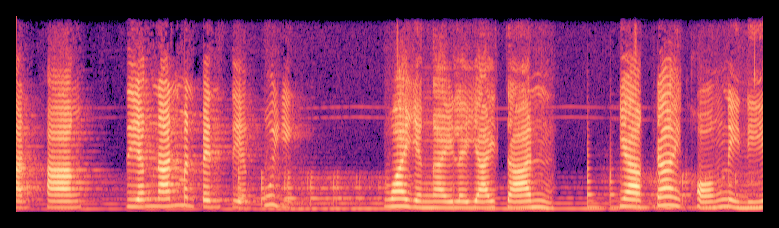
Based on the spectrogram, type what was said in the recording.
าน พาง เสียงนั้นมันเป็นเสียงผู้หญิง ว่ายังไงละยายจัน อยากได้ของในนี้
